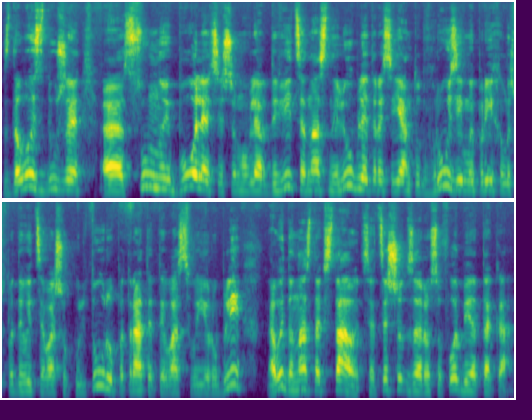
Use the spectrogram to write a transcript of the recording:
здалось дуже е, сумно і боляче, що, мовляв, дивіться, нас не люблять росіян тут в Грузії. Ми приїхали ж подивитися вашу культуру, потратити вас свої рублі, а ви до нас так ставитеся. Це що за русофобія така?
